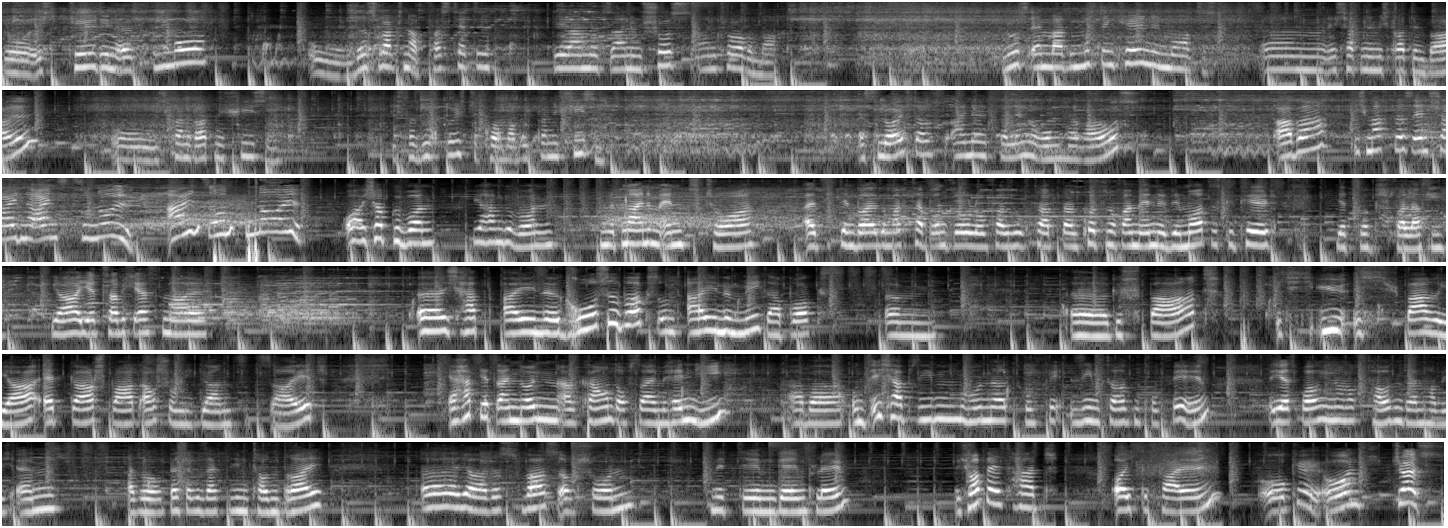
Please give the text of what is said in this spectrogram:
So, ich kill den El Primo. Oh, das war knapp. Fast hätte der mit seinem Schuss ein Tor gemacht. Los, Emma, du musst den killen, den Mortis. Ähm, ich habe nämlich gerade den Ball. Oh, ich kann gerade nicht schießen. Ich versuche durchzukommen, aber ich kann nicht schießen. Läuft auf eine Verlängerung heraus. Aber ich mache das entscheidende 1 zu 0. 1 und 0. Oh, ich habe gewonnen. Wir haben gewonnen. Mit meinem Endtor. Als ich den Ball gemacht habe und Solo versucht habe, dann kurz noch am Ende den Mortis gekillt. Jetzt wirklich verlassen. Ja, jetzt habe ich erstmal. Äh, ich habe eine große Box und eine Megabox ähm, äh, gespart. Ich, ich spare ja. Edgar spart auch schon die ganze Zeit. Er hat jetzt einen neuen Account auf seinem Handy. Aber. Und ich habe 700 Trophä 7000 Trophäen. Jetzt brauche ich nur noch 1000, dann habe ich M. Also besser gesagt 7003. Äh, ja, das war's auch schon mit dem Gameplay. Ich hoffe, es hat euch gefallen. Okay, und tschüss.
